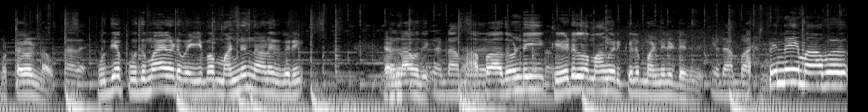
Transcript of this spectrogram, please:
മുട്ടകളുണ്ടാവും. ഉണ്ടാവും പുതിയ പുതുമായ കണ്ട് പെയ്യുമ്പോൾ മണ്ണിൽ നിന്നാണ് ഇവർ രണ്ടാമത്. അപ്പൊ അതുകൊണ്ട് ഈ കേടുള്ള മാങ്ങ ഒരിക്കലും മണ്ണിലിടരുത്. ഇടാൻ പാടില്ല. പിന്നെ ഈ മാവ്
